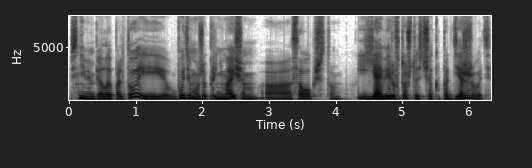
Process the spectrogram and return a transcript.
снимем белое пальто и будем уже принимающим а, сообществом. И я верю в то, что если человека поддерживать,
